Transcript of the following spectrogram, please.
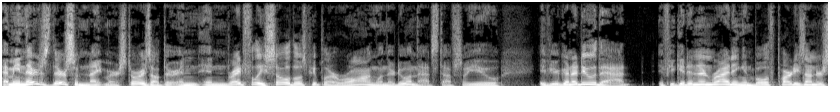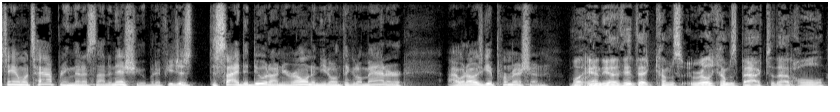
I mean, there's there's some nightmare stories out there, and and rightfully so. Those people are wrong when they're doing that stuff. So you, if you're going to do that, if you get it in writing and both parties understand what's happening, then it's not an issue. But if you just decide to do it on your own and you don't think it'll matter, I would always get permission. Well, Andy, I think that comes really comes back to that whole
